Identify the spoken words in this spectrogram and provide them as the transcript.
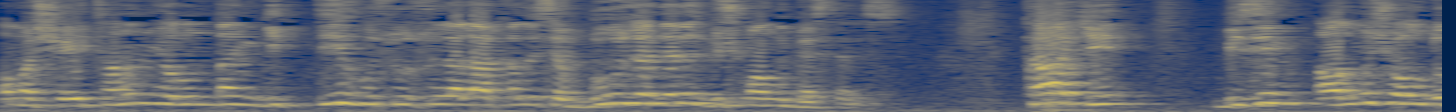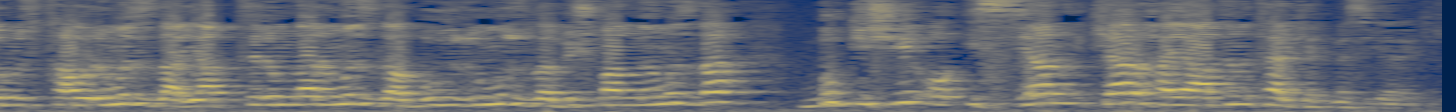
ama şeytanın yolundan gittiği hususuyla alakalı ise buğz ederiz, düşmanlık besleriz. Ta ki bizim almış olduğumuz tavrımızla, yaptırımlarımızla, buğzumuzla, düşmanlığımızla bu kişi o isyankar hayatını terk etmesi gerekir.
